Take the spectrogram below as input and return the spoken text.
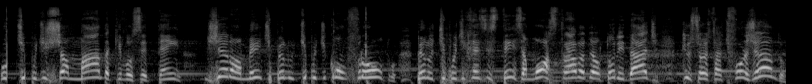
o tipo de chamada que você tem, geralmente pelo tipo de confronto, pelo tipo de resistência, mostrada de autoridade que o Senhor está te forjando.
